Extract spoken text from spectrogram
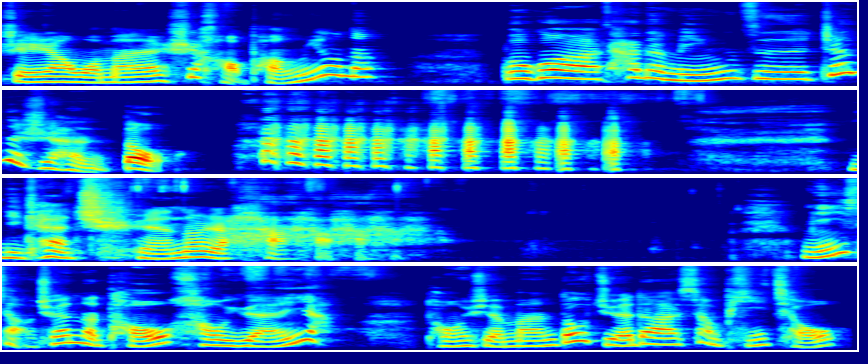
谁让我们是好朋友呢？不过他的名字真的是很逗，哈哈哈哈哈哈哈哈哈哈！你看，全都是哈哈哈哈。米小圈的头好圆呀，同学们都觉得像皮球，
